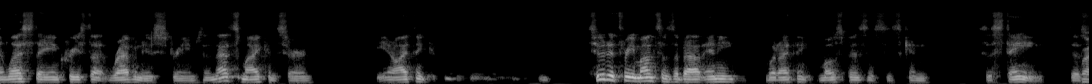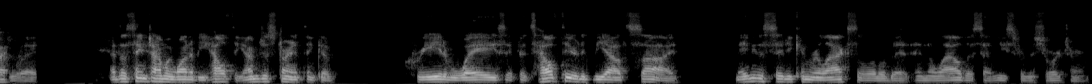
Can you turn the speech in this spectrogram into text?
unless they increase that revenue streams and that's my concern you know i think two to three months is about any what i think most businesses can sustain this right. way at the same time we want to be healthy i'm just trying to think of creative ways if it's healthier to be outside maybe the city can relax a little bit and allow this at least for the short term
